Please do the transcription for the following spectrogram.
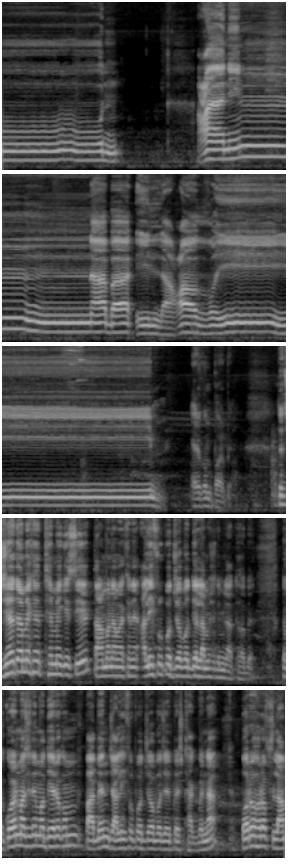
يتساءلون عن النبأ العظيم এরকম পড়বে তো যেহেতু আমি এখানে থেমে গেছি, তার মানে আমার এখানে আলিফুর উপর জবর দিয়ে লামের সাথে মিলাতে হবে। তো কোরআন মাজিদের মধ্যে এরকম পাবেন যে আলিফুর উপর জবজের পেশ থাকবে না। পর হরফ লাম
